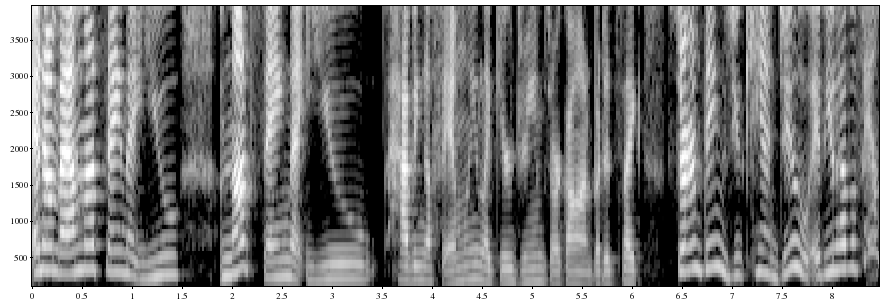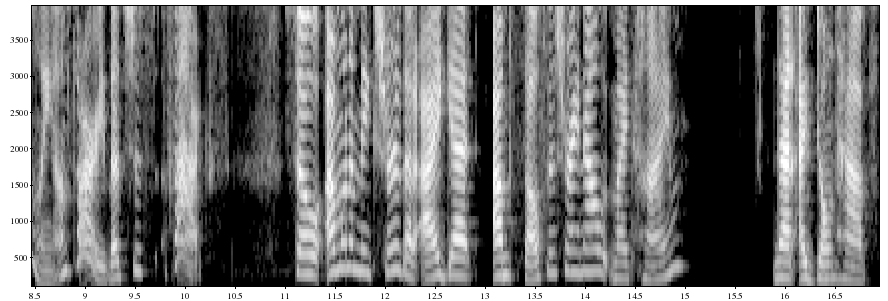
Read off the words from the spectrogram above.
and I'm I'm not saying that you I'm not saying that you having a family like your dreams are gone, but it's like certain things you can't do if you have a family. I'm sorry, that's just facts. So I want to make sure that I get I'm selfish right now with my time that I don't have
